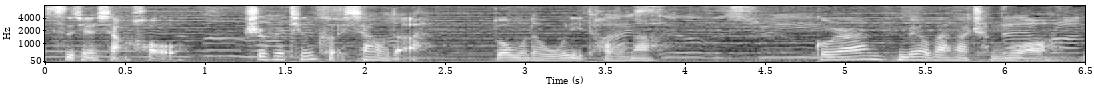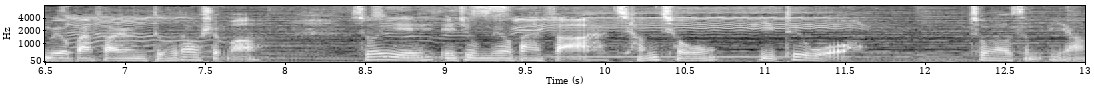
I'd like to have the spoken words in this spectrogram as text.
思前想后，是不是挺可笑的？多么的无厘头呢！果然没有办法承诺，没有办法让你得到什么，所以也就没有办法强求你对我做到怎么样。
